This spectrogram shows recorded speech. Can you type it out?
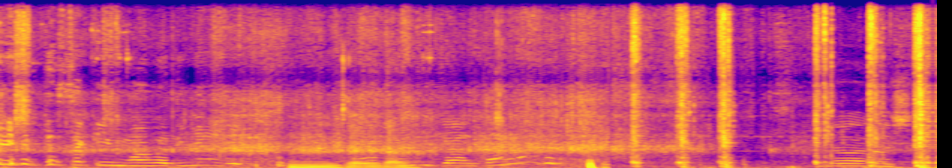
ਇਹ ਤਾਂ ਸਕੀਮਾਂ ਵਧੀਆਂ ਨੇ ਹੂੰ ਸਹੀ ਗੱਲ ਜਾਂਦਾ ਨਾ ਇਦਾਂ ਨਹੀਂ ਕਰਨਾ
